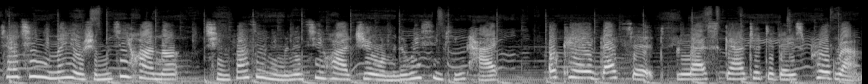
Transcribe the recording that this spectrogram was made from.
假期你们有什么计划呢？请发送你们的计划至我们的微信平台。Okay, that's it. Let's get to today's program.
